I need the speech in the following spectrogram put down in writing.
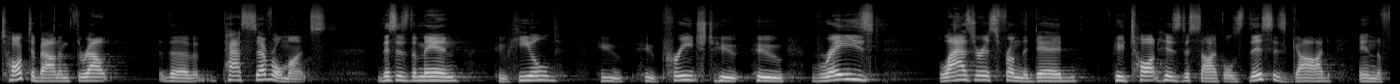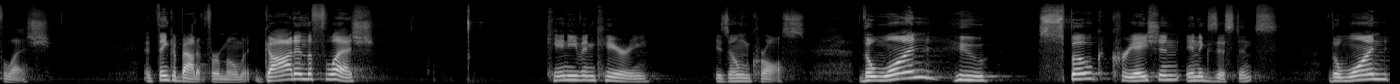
talked about him throughout the past several months. This is the man who healed, who, who preached, who, who raised Lazarus from the dead, who taught his disciples. This is God in the flesh. And think about it for a moment. God in the flesh can't even carry his own cross. The one who spoke creation in existence, the one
